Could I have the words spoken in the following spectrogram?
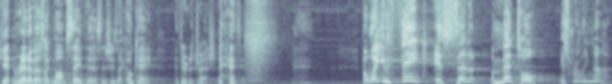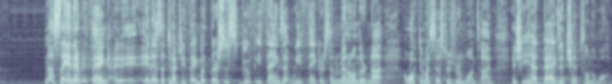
getting rid of it. I was like, Mom, save this. And she's like, okay. And threw it in the trash. but what you think is sentimental is really not. I'm not saying everything, it is a touchy thing, but there's just goofy things that we think are sentimental and they're not. I walked in my sister's room one time and she had bags of chips on the wall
